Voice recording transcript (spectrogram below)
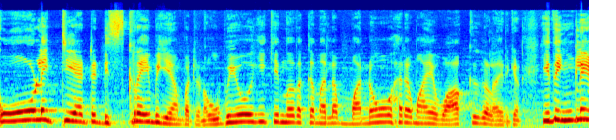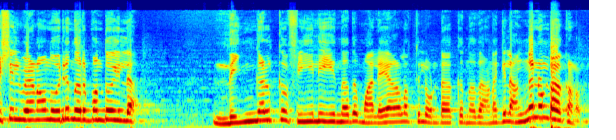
ക്വാളിറ്റി ആയിട്ട് ഡിസ്ക്രൈബ് ചെയ്യാൻ പറ്റണം. ഉപയോഗിക്കുന്നതൊക്കെ നല്ല മനോഹരമായ വാക്കുകളായിരിക്കണം. ഇത് ഇംഗ്ലീഷിൽ വേണമെന്ന് ഒരു നിർബന്ധവും ഇല്ല. നിങ്ങൾക്ക് ഫീൽ ചെയ്യുന്നത് മലയാളത്തിൽ ഉണ്ടാക്കുന്നതാണെങ്കിൽ അങ്ങനെ ഉണ്ടാക്കണം.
